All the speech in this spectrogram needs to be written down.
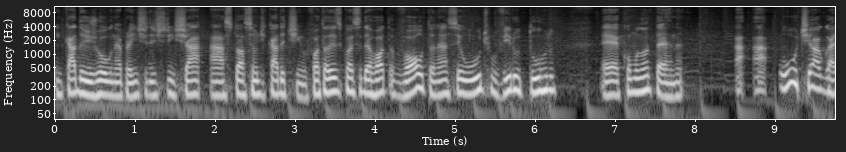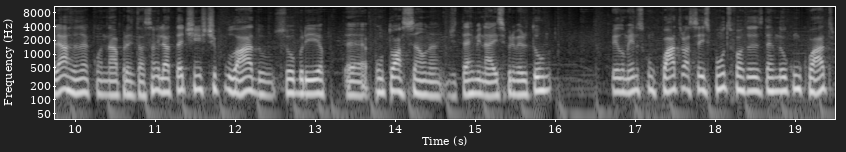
em cada jogo, né, pra gente destrinchar a situação de cada time. Fortaleza com essa derrota volta, né, a ser o último, vira o turno é, como lanterna. A, a, o Thiago Galhardo, né, na apresentação, ele até tinha estipulado sobre a é, pontuação, né, de terminar esse primeiro turno, pelo menos com 4 a 6 pontos. Fortaleza terminou com 4.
